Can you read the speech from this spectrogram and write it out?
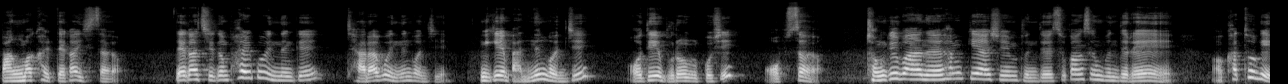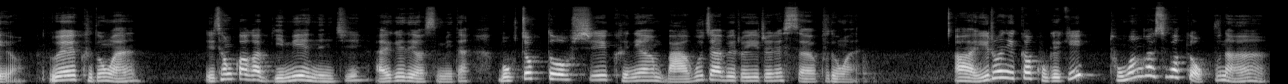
막막할 때가 있어요. 내가 지금 팔고 있는 게 잘하고 있는 건지 이게 맞는 건지 어디에 물어볼 곳이 없어요. 정규반을 함께 하신 분들, 수강생분들의 어, 카톡이에요. 왜 그동안 이 성과가 미미했는지 알게 되었습니다. 목적도 없이 그냥 마구잡이로 일을 했어요, 그동안. 아, 이러니까 고객이 도망갈 수밖에 없구나.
